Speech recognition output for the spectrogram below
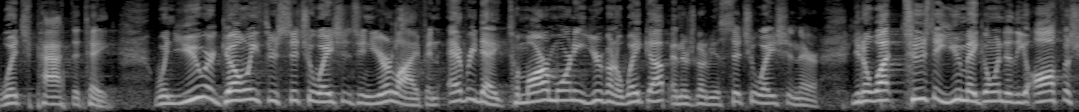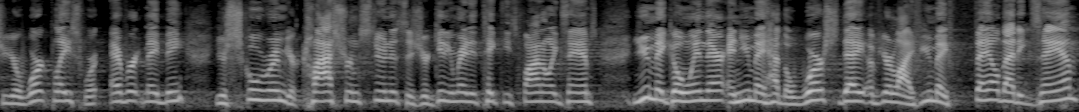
which path to take. When you are going through situations in your life, and every day, tomorrow morning, you're going to wake up and there's going to be a situation there. You know what? Tuesday, you may go into the office or your workplace, wherever it may be, your schoolroom, your classroom students, as you're getting ready to take these final exams. You may go in there and you may have the worst day of your life. You may fail that exam.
